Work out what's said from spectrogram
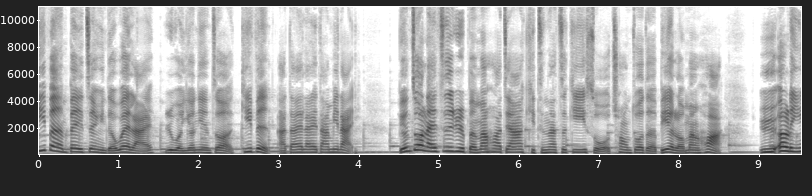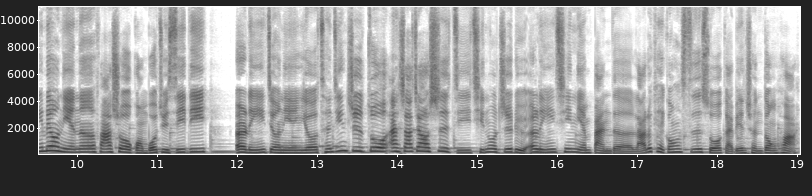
Given 被赠予的未来，日文又念作 Given 阿黛拉达米莱。原作来自日本漫画家 Kitsunazuki 所创作的 BL 漫画，于二零一六年呢发售广播剧 CD。二零一九年由曾经制作《暗杀教室》及《奇诺之旅》二零一七年版的 l a l k 公司所改编成动画。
